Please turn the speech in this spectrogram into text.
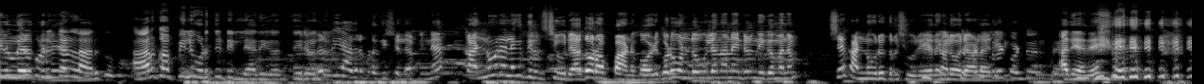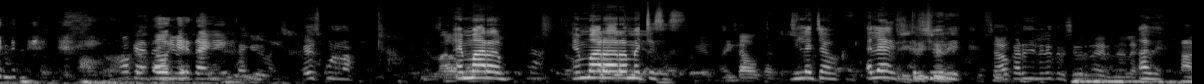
തിരുവനന്തപുരത്ത് ആർക്കും അപ്പീൽ കൊടുത്തിട്ടില്ല അധികം? തിരുവനന്തപുരത്ത് യാതൊരു പ്രതീക്ഷയില്ല. പിന്നെ കണ്ണൂർ അല്ലെങ്കിൽ തൃശ്ശൂർ അത് ഉറപ്പാണ്. കോഴിക്കോട് കൊണ്ടുപോകില്ല എന്നാണ് എന്റെ ഒരു നിഗമനം. പക്ഷെ കണ്ണൂർ തൃശ്ശൂർ ഏതെങ്കിലും ഒരാളായിരിക്കും. അതെ അതെ. Okay. Thank you M R M M R R M H S S ജില്ല ചാവക്കാട്. അല്ല? തൃശ്ശൂര്. ചാവക്കാട് ജില്ലയിലെ അല്ലേ? അതെ. ആ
